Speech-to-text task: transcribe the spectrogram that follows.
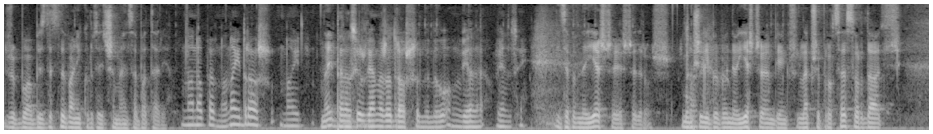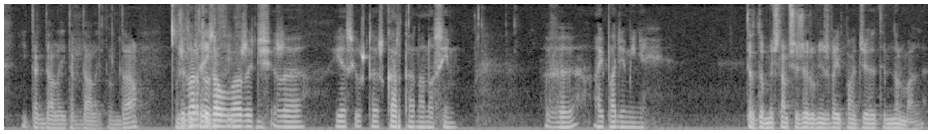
że byłaby zdecydowanie krócej trzymająca bateria. No na pewno, no i droższy. No i, no i teraz już wiemy, że droższy by było wiele więcej. I zapewne jeszcze, jeszcze droższy. Bo tak. musieliby pewnie jeszcze większy, lepszy procesor dać i tak dalej, i tak dalej, prawda? Że I warto zauważyć, chwili... że jest już też karta nano SIM w iPadzie mini. To domyślam się, że również w iPadzie tym normalnym.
